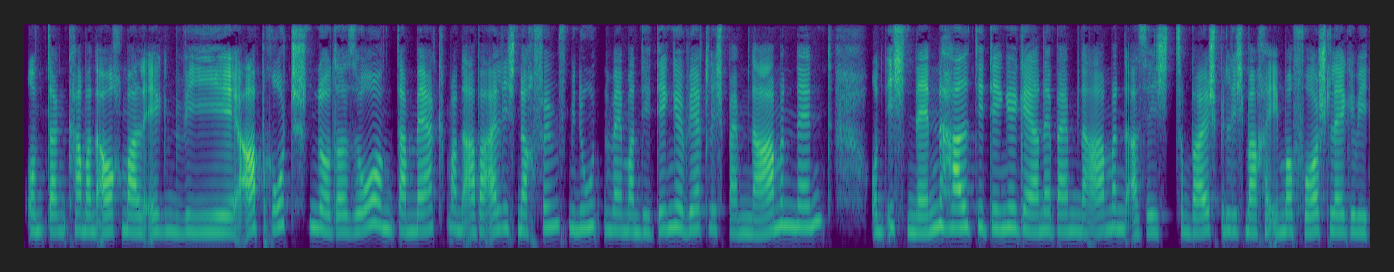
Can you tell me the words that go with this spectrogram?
und dann kann man auch mal irgendwie abrutschen oder so und dann merkt man aber eigentlich nach fünf Minuten, wenn man die Dinge wirklich beim Namen nennt und ich nenne halt die Dinge gerne beim Namen, also ich zum Beispiel, ich mache immer Vorschläge wie,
